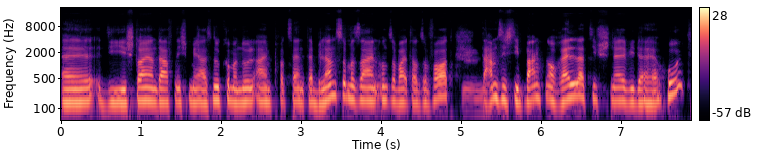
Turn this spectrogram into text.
äh, die Steuern darf nicht mehr als 0,01 Prozent der Bilanzsumme sein und so weiter und so fort. Mhm. Da haben sich die Banken auch relativ schnell wieder erholt.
